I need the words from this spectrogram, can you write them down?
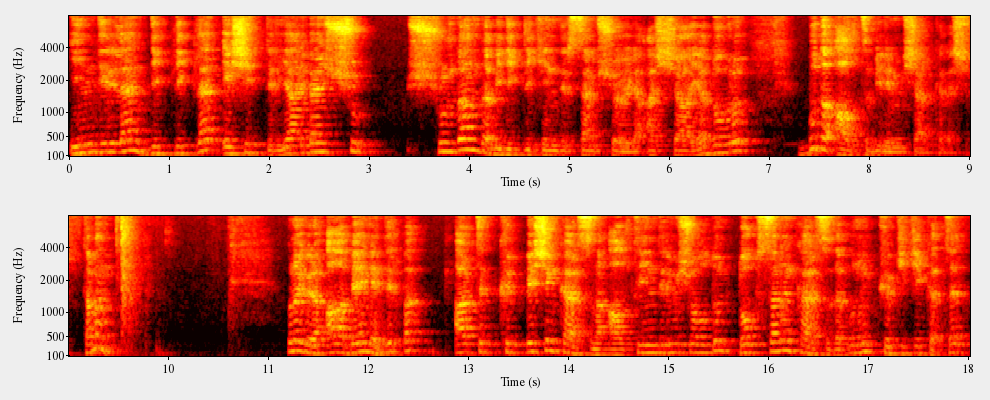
indirilen diklikler eşittir. Yani ben şu şuradan da bir diklik indirsem şöyle aşağıya doğru. Bu da 6 birimmiş arkadaşım. Tamam mı? Buna göre AB nedir? Bak artık 45'in karşısına 6 indirmiş oldum. 90'ın karşısı da bunun kök 2 katı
